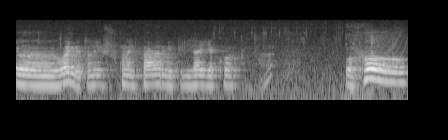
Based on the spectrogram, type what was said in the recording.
Euh, ouais, mais attendez, il faut qu'on aille par là, mais puis là, il y a quoi Oh oh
